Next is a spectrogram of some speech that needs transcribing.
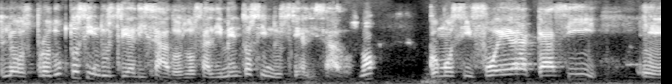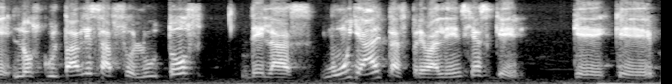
los productos industrializados, los alimentos industrializados, ¿no? Como si fuera casi eh, los culpables absolutos de las muy altas prevalencias que, que, que,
